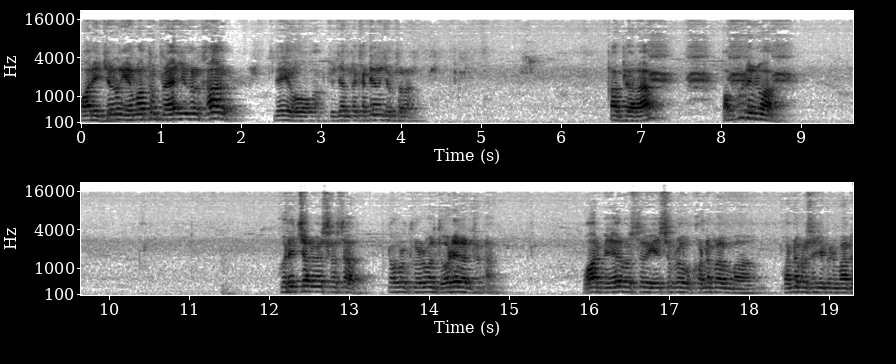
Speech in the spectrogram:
వారి జనులు ఏమాత్రం ప్రయోజకులు కారు. దేహోవా చూసేంత కఠినంగా చెప్తున్నారు. కాబట్టి పంపడిన వారు గురించాలు వేసుకుని సార్. లోపల కుటుంబం తోడేలు అంటున్నాను వారు మీ దగ్గర వస్తూ యేసుప్రభు కొండ కొండ ప్రశ్న చెప్పిన మాట.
